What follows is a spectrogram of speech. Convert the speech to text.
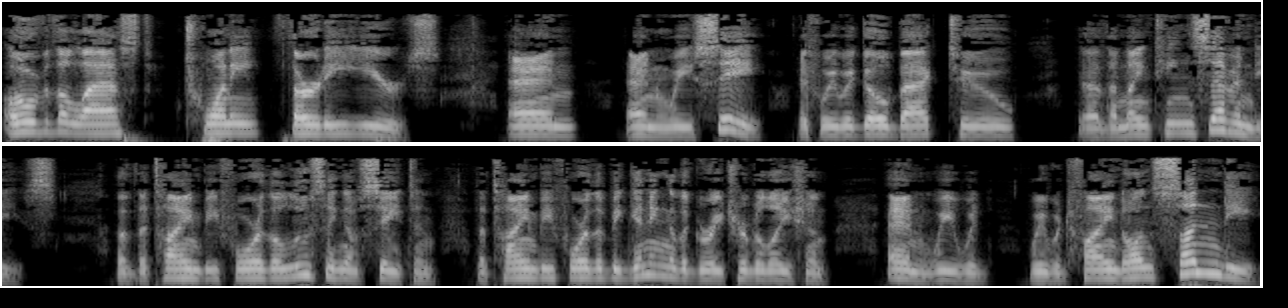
over the last 20, 30 years. And, and we see, if we would go back to uh, the 1970s, of the time before the loosing of Satan, the time before the beginning of the Great Tribulation. And we would, we would find on Sunday,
